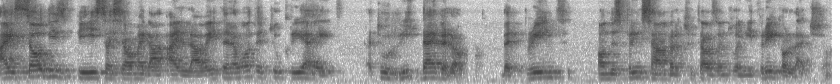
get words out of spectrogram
I saw this piece, I said, oh my God, I love it. And I wanted to create, to redevelop that print on the Spring Summer 2023 collection.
